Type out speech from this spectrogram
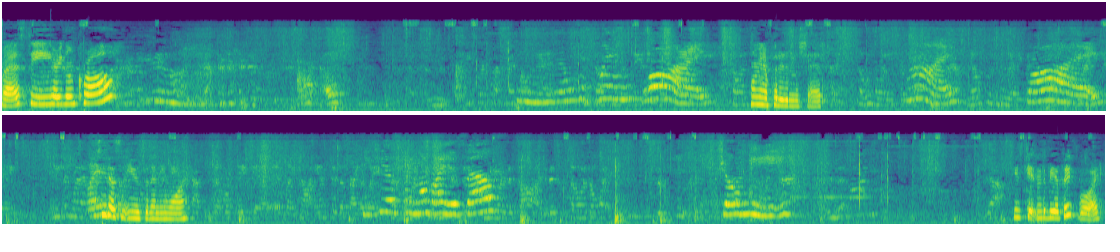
Rusty, are you gonna crawl? Why? We're gonna put it in the shed. Why? Why? He doesn't use it anymore. He's getting to be a big boy.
